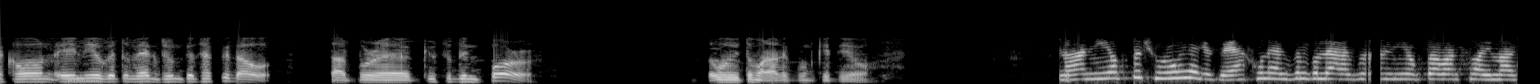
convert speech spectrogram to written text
এখন এই নিয়োগে তুমি একজনকে চাকরি দাও। তারপরে কিছুদিন পর ওই তোমার আরেক বোনকে দিও। না নিয়োগ তো শুরু হয়ে গেছে। এখন একজন করলে আরেকজন নিয়োগ তো আবার ছয় মাস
